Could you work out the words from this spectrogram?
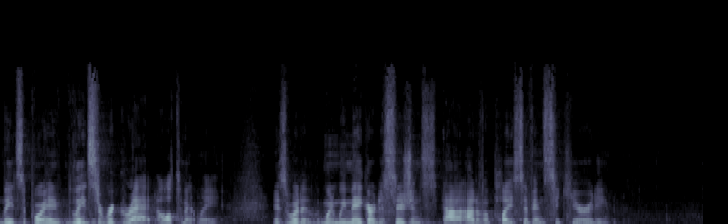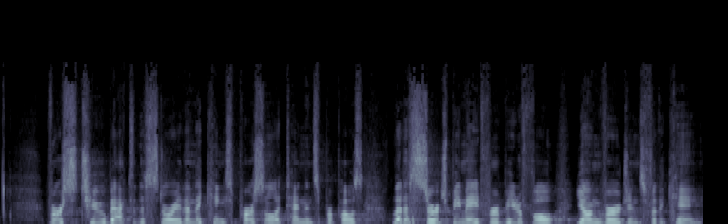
leads to poor, leads to regret ultimately, is what it, when we make our decisions uh, out of a place of insecurity. Verse 2, back to the story. Then the king's personal attendants proposed, Let a search be made for beautiful young virgins for the king.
